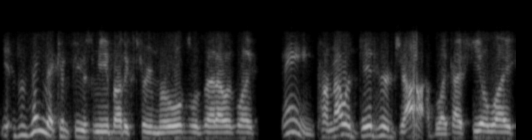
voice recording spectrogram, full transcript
the thing that confused me about Extreme Rules was that I was like, dang, Carmella did her job. Like, I feel like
